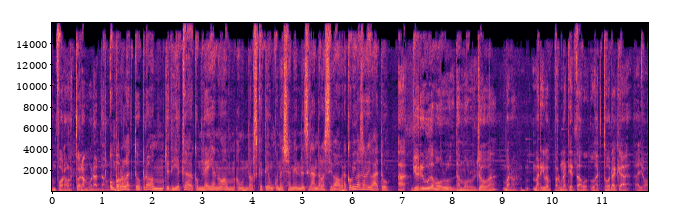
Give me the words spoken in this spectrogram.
un pobre lector enamorat del... Un pobre lector, però amb, jo diria que, com deia, no? amb, amb un dels que té un coneixement més gran de la seva obra. Com hi vas arribar, tu? Uh, jo arribo de molt, de molt jove, bueno, m'arriba per una tieta lectora que allò,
